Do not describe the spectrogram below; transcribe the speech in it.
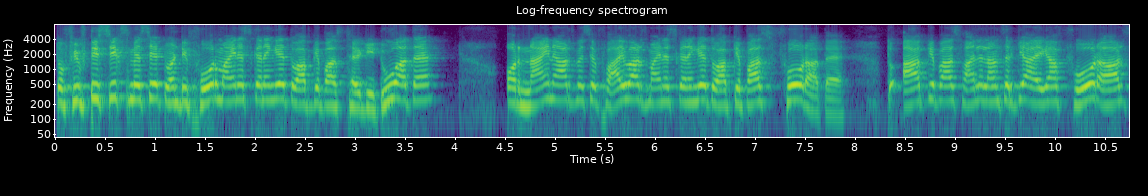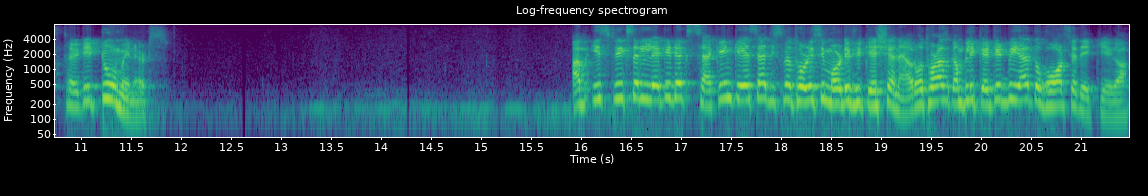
तो 56 में से 24 माइनस करेंगे तो आपके पास 32 आता है। और 9 आवर्स में से 5 आवर्स माइनस करेंगे तो आपके पास 4 आता है। तो आपके पास फाइनल आंसर क्या आएगा? 4 आवर्स 32 मिनट्स अब इस ट्रिक से रिलेटेड एक सेकंड केस है जिसमें थोड़ी सी मॉडिफिकेशन है और वो थोड़ा सा कॉम्प्लिकेटेड भी है तो गौर से देखिएगा।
